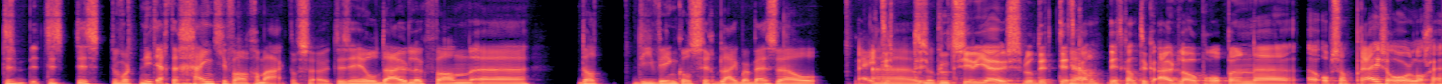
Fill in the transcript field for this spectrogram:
het, is, het, is, het is, er wordt niet echt een geintje van gemaakt of zo. Het is heel duidelijk van uh, dat die winkels zich blijkbaar best wel. Nee, het is, uh, het is bloedserieus. Ik bedoel, dit, dit, ja. kan, dit kan natuurlijk uitlopen op, een, op zo'n prijzenoorlog. Hè?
